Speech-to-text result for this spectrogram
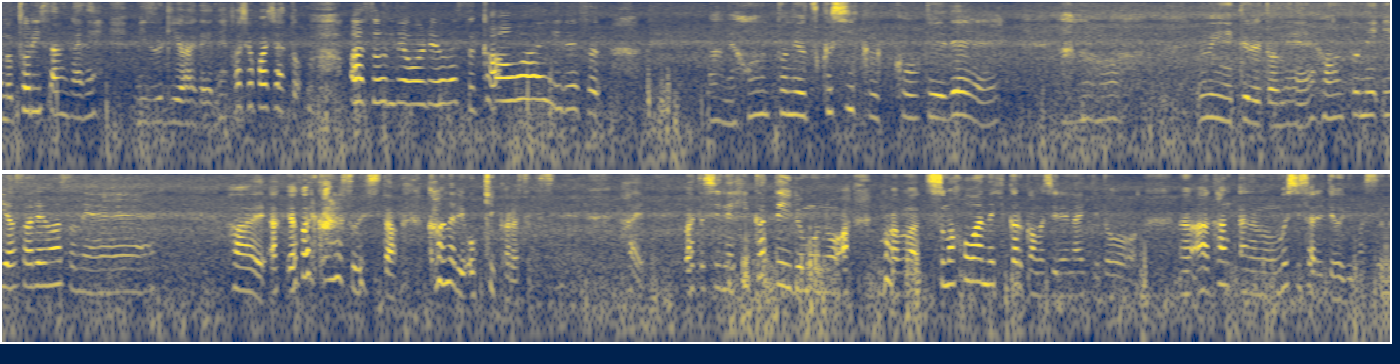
あの鳥さんがね水際でねパシャパシャと遊んでおります。かわいいです。まあね本当に美しい光景であの海に来るとね本当に癒されますね。はい。あやっぱりカラスでした。かなり大きいカラスですね。い。私ね光っているものあまあまあスマホはね光るかもしれないけど、うん、あかんあの無視されております。は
